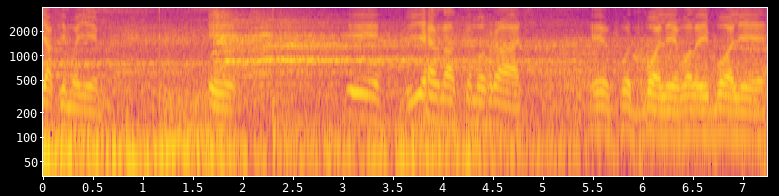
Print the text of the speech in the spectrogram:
Дякуємо їм. І, і є в нас кому грати. І в футболі, і в волейболі.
